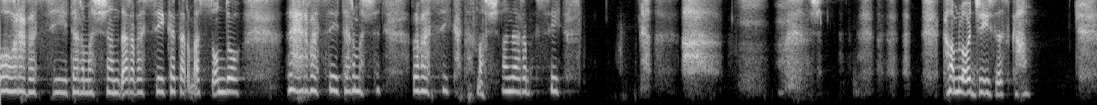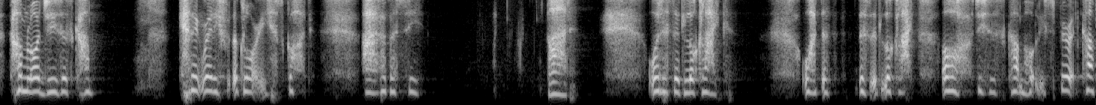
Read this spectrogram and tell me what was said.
Oh, rabasi, tarmashanda, rabasi, katarmasondo, eh, rabasi, tarmashan, rabasi, katarmashanda, rabasi. Come, Lord Jesus, come. Come, Lord Jesus, come. Getting ready for the glory. Yes, God. Ah, Arabasi. God, what does it look like? What does it look like? Oh, Jesus, come, Holy Spirit, come.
